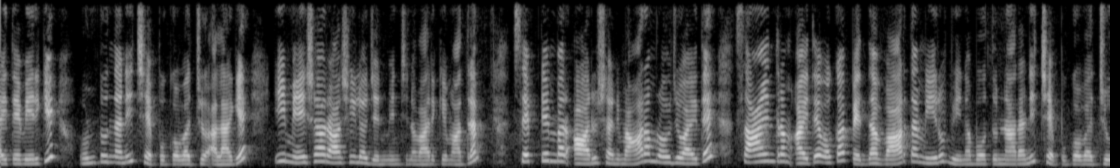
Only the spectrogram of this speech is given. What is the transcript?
అయితే వీరికి ఉంటుందని చెప్పుకోవచ్చు. అలాగే ఈ మేషరాశిలో జన్మించిన వారికి మాత్రం సెప్టెంబర్ ఆరు శనివారం రోజు అయితే సాయంత్రం అయితే ఒక పెద్ద వార్త మీరు వినబోతున్నారని చెప్పుకోవచ్చు.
